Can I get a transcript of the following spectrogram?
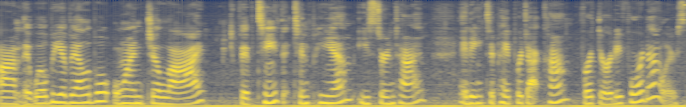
Um, it will be available on July 15th at 10 p.m. Eastern Time at inktopaper.com for $34.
